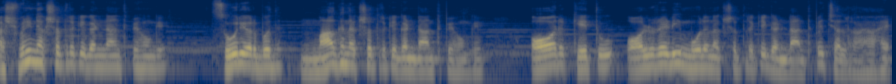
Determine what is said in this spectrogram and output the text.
अश्विनी नक्षत्र के गंडांत पे होंगे सूर्य और बुध माघ नक्षत्र के गंडांत पे होंगे और केतु ऑलरेडी मूल नक्षत्र के गंडांत पे चल रहा है।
